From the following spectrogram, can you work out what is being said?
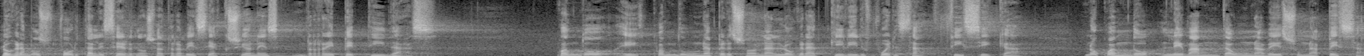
Logramos fortalecernos a través de acciones repetidas. Cuando, eh, cuando una persona logra adquirir fuerza física, no cuando levanta una vez una pesa,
